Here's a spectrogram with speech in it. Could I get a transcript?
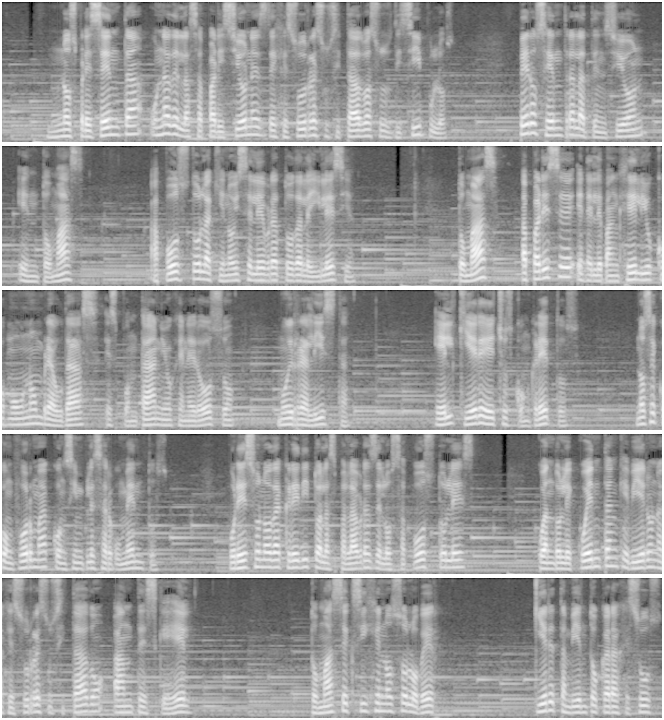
nos presenta una de las apariciones de Jesús resucitado a sus discípulos, pero centra la atención en Tomás, apóstol a quien hoy celebra toda la iglesia. Tomás aparece en el Evangelio como un hombre audaz, espontáneo, generoso, muy realista, él quiere hechos concretos, no se conforma con simples argumentos. Por eso no da crédito a las palabras de los apóstoles cuando le cuentan que vieron a Jesús resucitado antes que él. Tomás exige no solo ver, quiere también tocar a Jesús.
